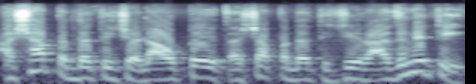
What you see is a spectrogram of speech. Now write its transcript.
अशा पद्धतीचे डावपेच अशा पद्धतीची राजनीती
